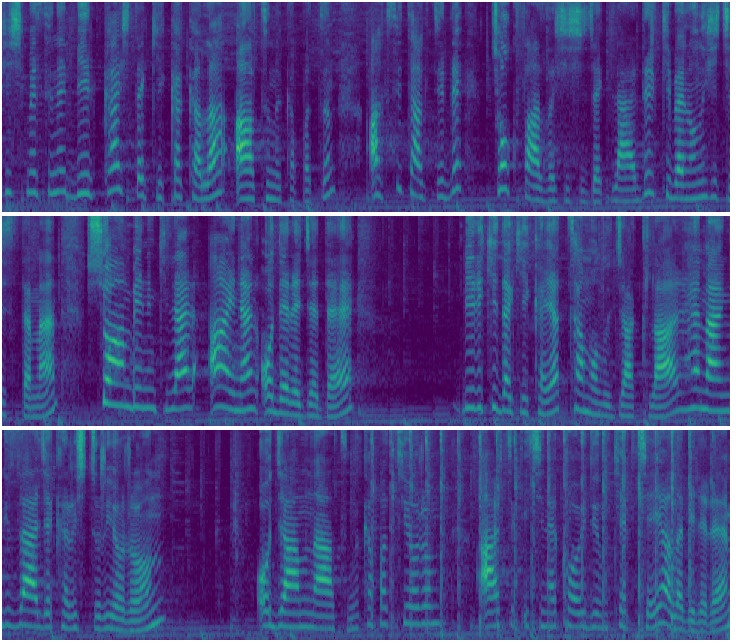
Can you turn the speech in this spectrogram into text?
pişmesine birkaç dakika kala altını kapatın. Aksi takdirde çok fazla şişeceklerdir ki ben onu hiç istemem. Şu an benimkiler aynen o derecede. 1-2 dakikaya tam olacaklar. Hemen güzelce karıştırıyorum. Ocağımın altını kapatıyorum. Artık içine koyduğum kepçeyi alabilirim.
